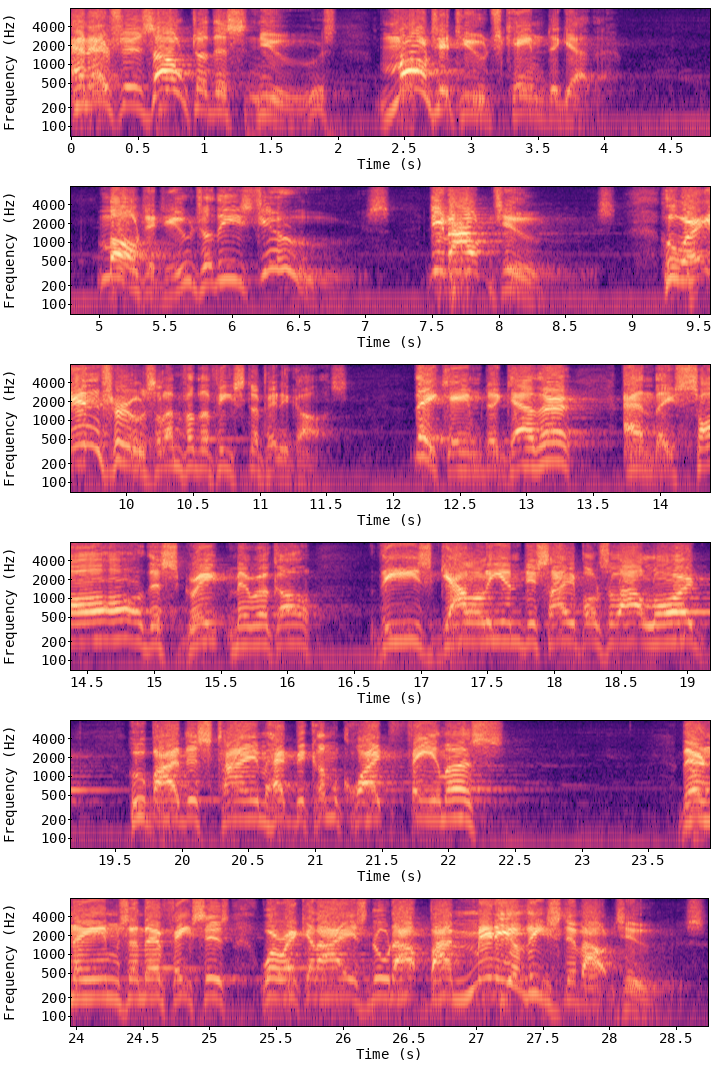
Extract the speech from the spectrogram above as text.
And as a result of this news, multitudes came together. Multitudes of these Jews, devout Jews who were in Jerusalem for the Feast of Pentecost. They came together and they saw this great miracle. These Galilean disciples of our Lord, who by this time had become quite famous, their names and their faces were recognized, no doubt, by many of these devout Jews.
